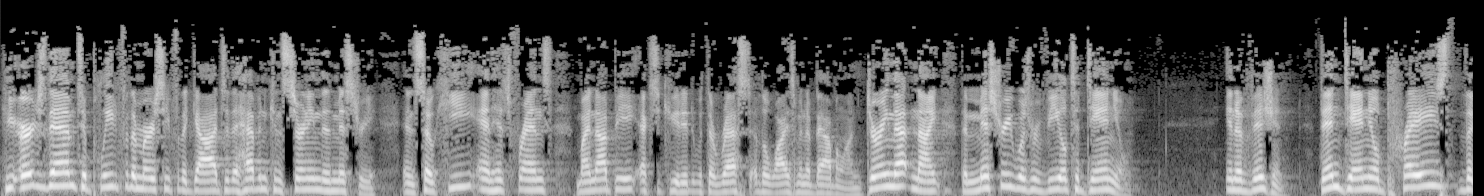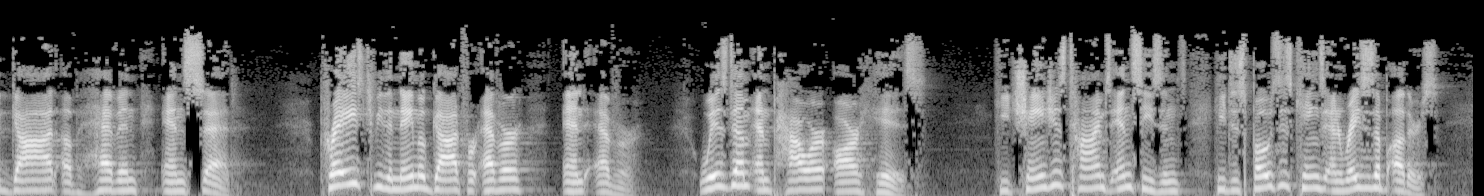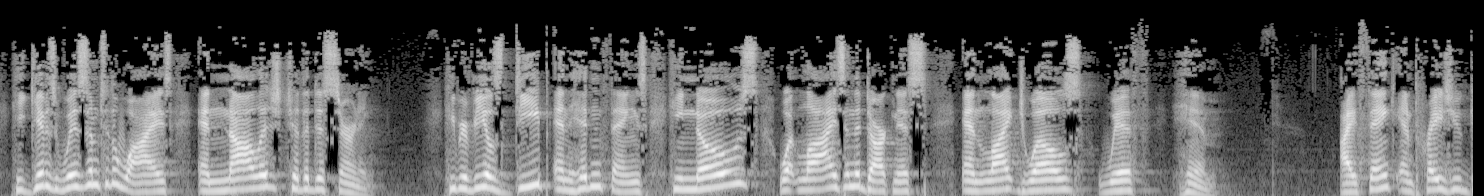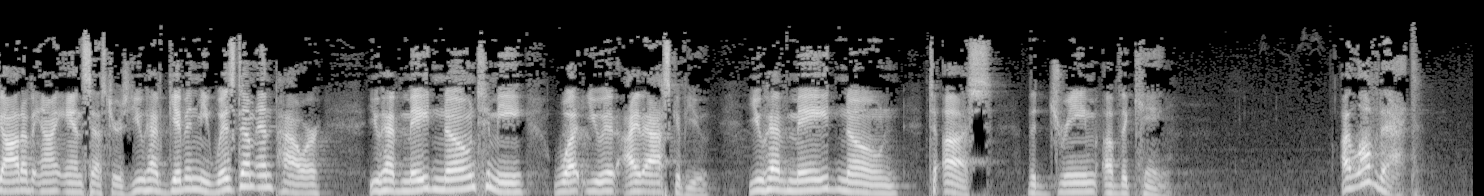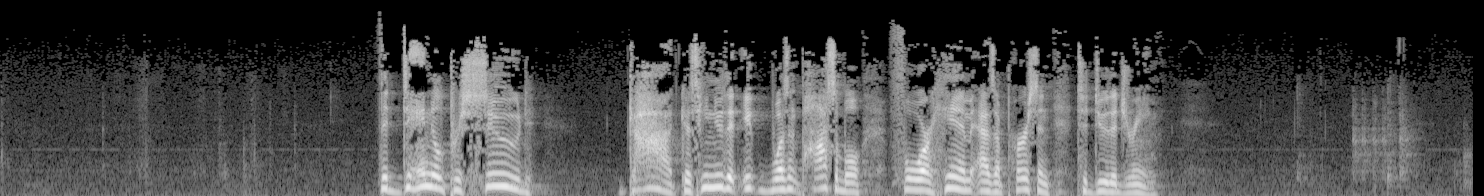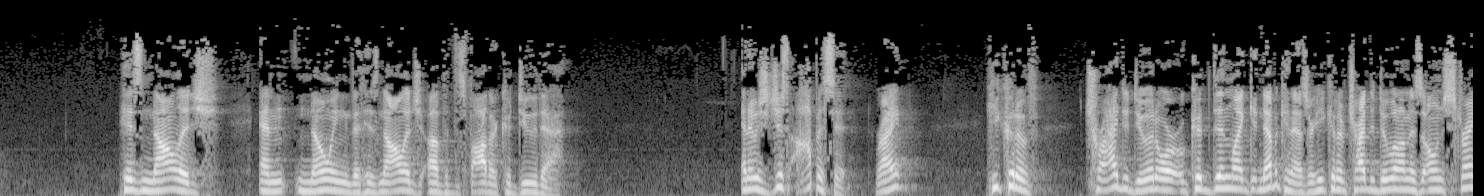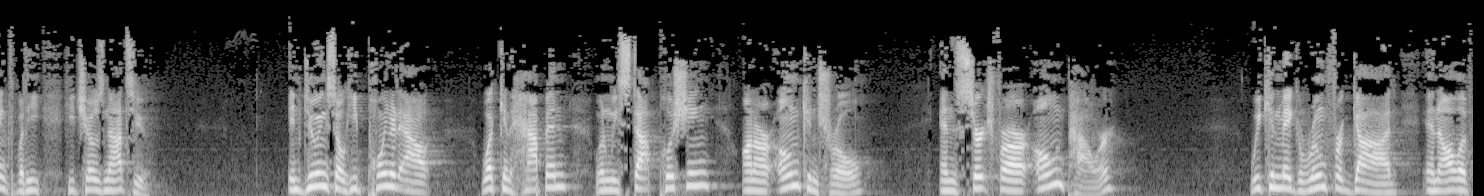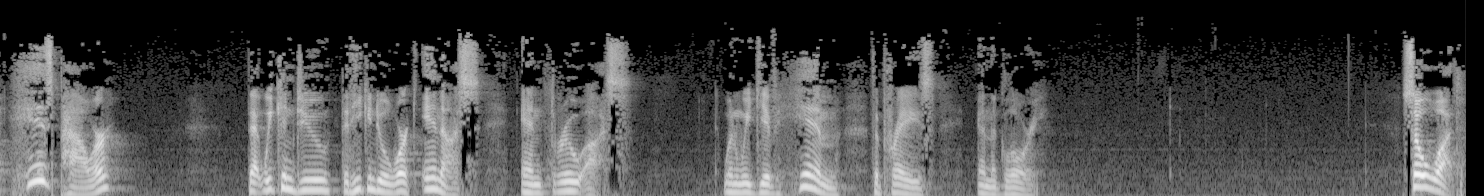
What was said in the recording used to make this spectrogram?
He urged them to plead for the mercy for the God to the heaven concerning the mystery, and so he and his friends might not be executed with the rest of the wise men of Babylon. During that night, the mystery was revealed to Daniel in a vision. Then Daniel praised the God of heaven and said, Praised be the name of God forever and ever. Wisdom and power are his. He changes times and seasons. He disposes kings and raises up others. He gives wisdom to the wise and knowledge to the discerning. He reveals deep and hidden things. He knows what lies in the darkness, and light dwells with him. I thank and praise you, God of my ancestors. You have given me wisdom and power. You have made known to me what you have, I've asked of you. You have made known to us the dream of the king. I love that. That Daniel pursued God because he knew that it wasn't possible for him as a person to do the dream. His knowledge and knowing that his knowledge of his father could do that. And it was just opposite, right? He could have tried to do it, or could then like Nebuchadnezzar, he could have tried to do it on his own strength, but he, he chose not to. In doing so, he pointed out what can happen when we stop pushing on our own control and search for our own power. We can make room for God and all of His power that we can do, that He can do a work in us and through us when we give Him the praise and the glory. So what?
